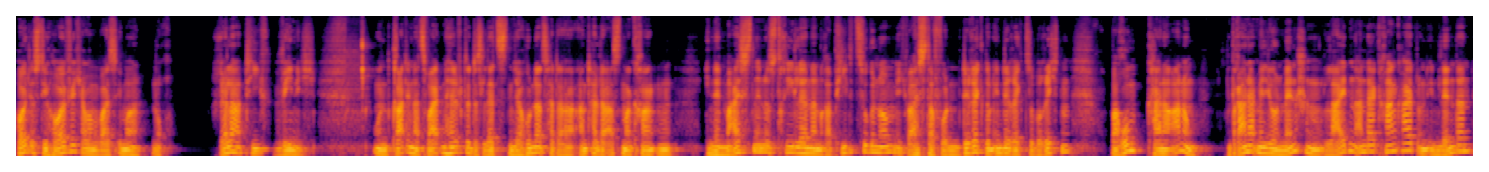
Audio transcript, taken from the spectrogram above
Heute ist die häufig, aber man weiß immer noch relativ wenig. Und gerade in der zweiten Hälfte des letzten Jahrhunderts hat der Anteil der Asthmakranken in den meisten Industrieländern rapide zugenommen. Ich weiß davon direkt und indirekt zu berichten. Warum? Keine Ahnung. 300 Millionen Menschen leiden an der Krankheit und in Ländern,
